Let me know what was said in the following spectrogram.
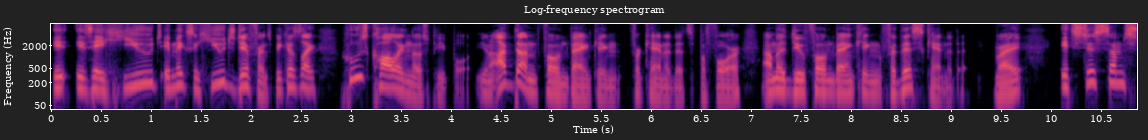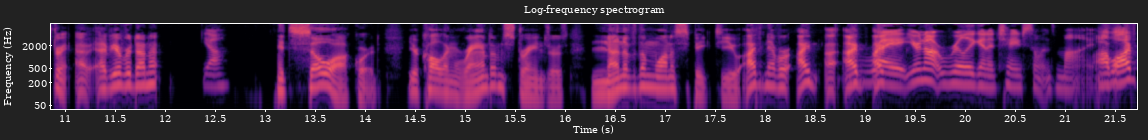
it is a huge it makes a huge difference because like who's calling those people? You know, I've done phone banking for candidates before. I'm going to do phone banking for this candidate, right? It's just some string. Uh, have you ever done it? yeah. It's so awkward. You're calling random strangers. None of them want to speak to you. I've never. I. I. I, I right. You're not really going to change someone's mind. uh, well, I've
